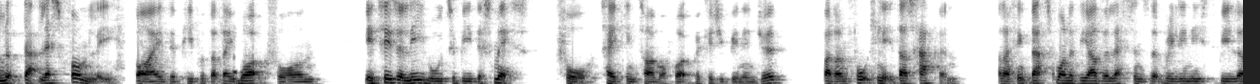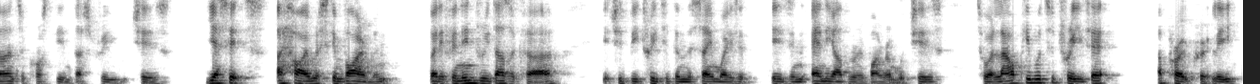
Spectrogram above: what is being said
looked at less fondly by the people that they work for. And it is illegal to be dismissed for taking time off work because you've been injured. But unfortunately, it does happen. And I think that's one of the other lessons that really needs to be learned across the industry, which is yes, it's a high risk environment, but if an injury does occur, it should be treated in the same way as it is in any other environment, which is to allow people to treat it appropriately,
